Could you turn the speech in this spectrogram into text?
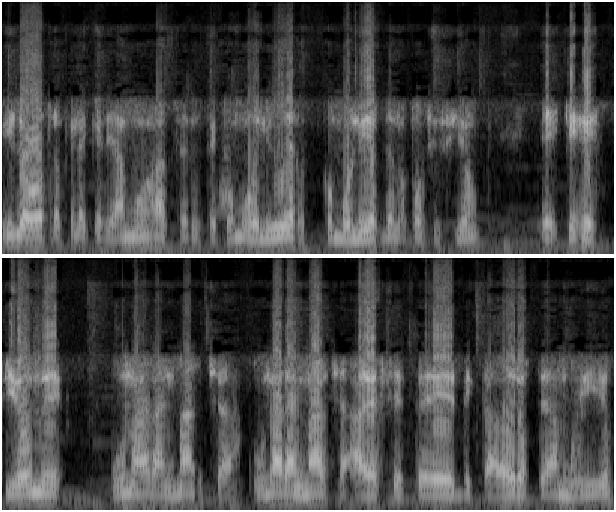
Y lo otro que le queríamos hacer usted como líder, como líder de la oposición, es que gestione una gran marcha, una gran marcha. A ver si este dictador, Esteban Murillo,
